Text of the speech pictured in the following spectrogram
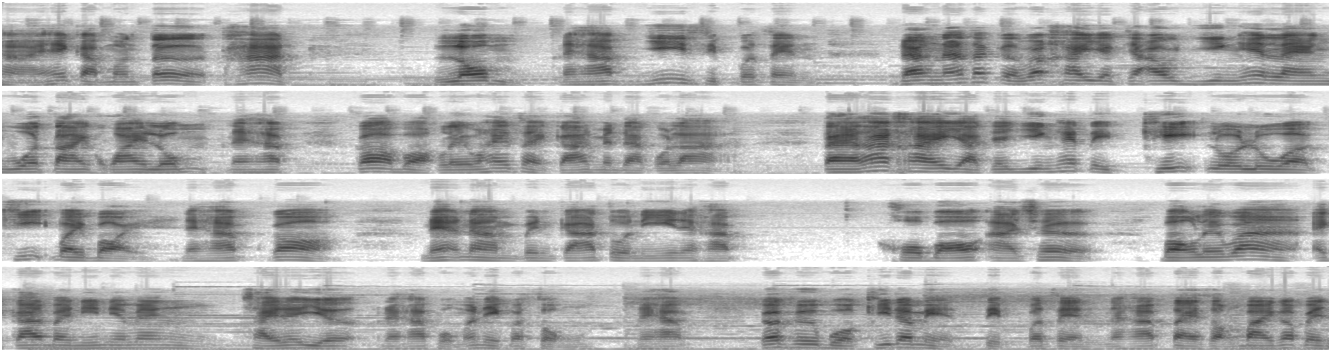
หายให้กับมอนเตอร์ธาตุลมนะครับ 20% ดังนั้นถ้าเกิดว่าใครอยากจะเอายิงให้แรงวัวตายควายล้มนะครับ ก็บอกเลยว่าให้ใส่การ์ดแมนดาโกล่าแต่ถ้าใครอยากจะยิงให้ติดคิรัวๆคิบ่อยๆนะครับ ก็แนะนำเป็นการ์ดตัวนี้นะครับโคบอลอาร์เชอร์บอกเลยว่าไอการ์ดใบนี้เนี่ยแม่งใช้ได้เยอะนะครับ ผมอเนกประสงค์นะครับ ก็คือบวกคีดาเมจ10%นะครับแต่2ใบก็เป็น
